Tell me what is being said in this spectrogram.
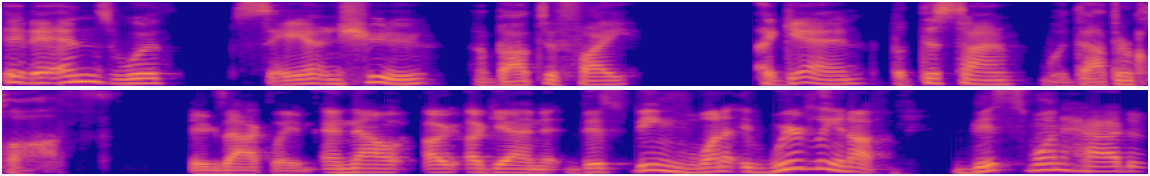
it ends with Seiya and Shiryu about to fight again, but this time without their cloth. Exactly. And now again, this being one weirdly enough, this one had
